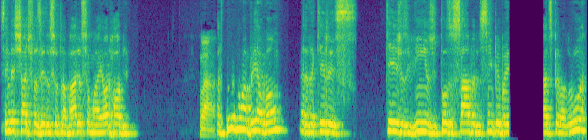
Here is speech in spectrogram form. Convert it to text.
sem deixar de fazer do seu trabalho o seu maior hobby. Uau. Arthur não abria a mão, era daqueles queijos e vinhos de todos os sábados, sempre banhados pela lua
